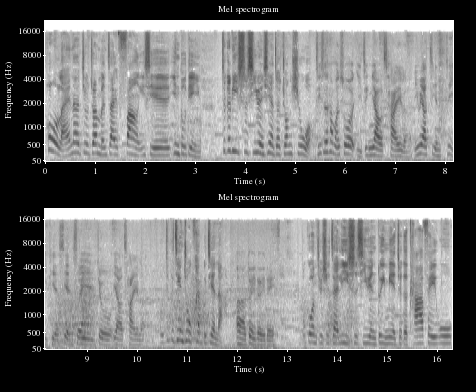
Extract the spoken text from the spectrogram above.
后来呢，就专门在放一些印度电影。这个立式戏院现在在装修哦。其实他们说已经要拆了，因为要建地铁线，所以就要拆了。哦，这个建筑快不见了。呃，对对对。不过就是在立式戏院对面这个咖啡屋，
